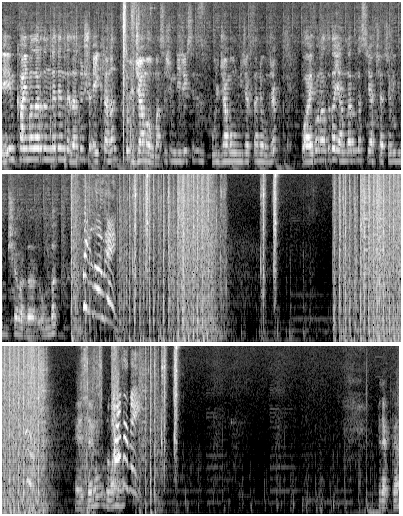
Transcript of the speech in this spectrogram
Aim kaymalarının nedeni de zaten şu ekranın full cam olması. Şimdi diyeceksiniz full cam olmayacaksa ne olacak? Bu iPhone 6'da yanlarında siyah çerçeve gibi bir şey vardı abi. Ondan Reloading. HS mi vurdu lan? Cover me. Bir dakika.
